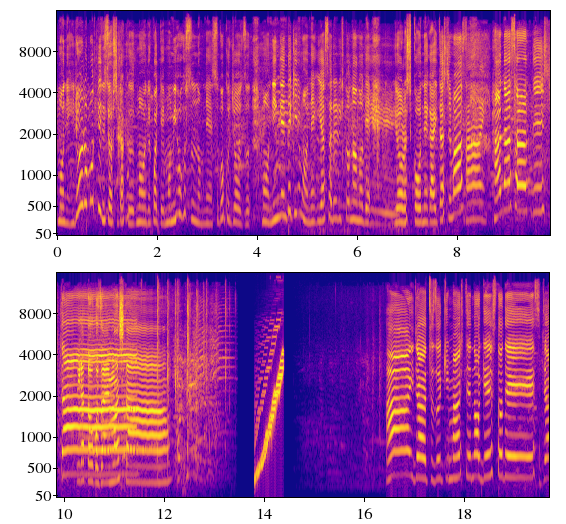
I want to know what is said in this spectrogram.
もうねいろいろ持ってるんですよ資格。もうねこうやってもみほぐすのもねすごく上手。もう人間的にもね癒される人なのでよろしくお願いいたします。はい。花さんでした。ありがとうございまました。はいじゃあ続きましてのゲストです。じゃー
